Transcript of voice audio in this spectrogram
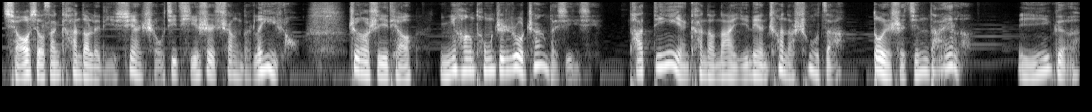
乔小三看到了李炫手机提示上的内容，这是一条银行通知入账的信息。他第一眼看到那一连串的数字，顿时惊呆了。一个、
